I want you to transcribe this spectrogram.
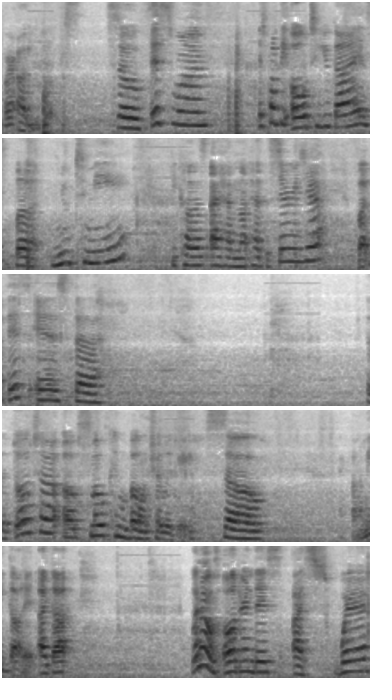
Where are you, books? So this one is probably old to you guys, but new to me because I have not had the series yet. But this is the the Daughter of Smoke and Bone trilogy. So I finally got it. I got when I was ordering this, I swear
